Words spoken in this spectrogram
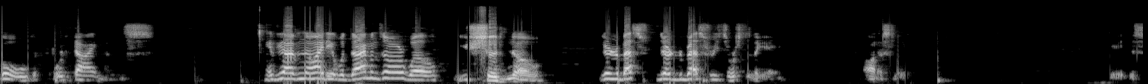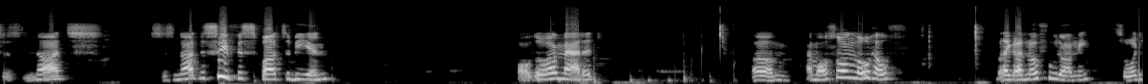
gold or diamonds. If you have no idea what diamonds are, well, you should know. They're the best. They're the best resource in the game, honestly. Okay, this is not. This is not the safest spot to be in. Although I'm at it. Um, I'm also on low health, but I got no food on me. So what?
